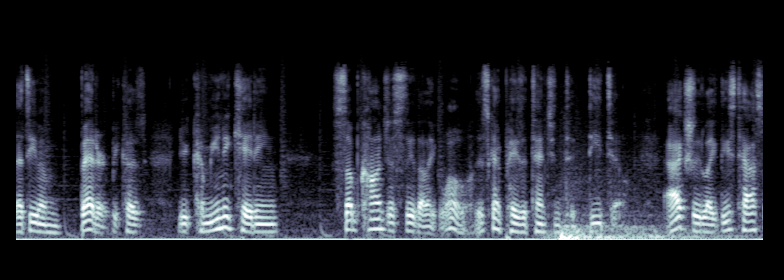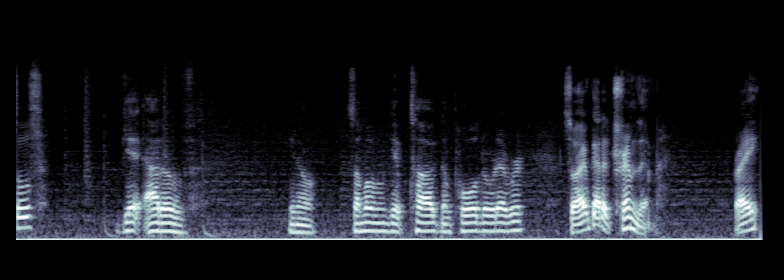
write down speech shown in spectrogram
that's even better because you're communicating subconsciously that like, whoa, this guy pays attention to detail. Actually, like these tassels get out of, you know, some of them get tugged and pulled or whatever. So I've got to trim them, right?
